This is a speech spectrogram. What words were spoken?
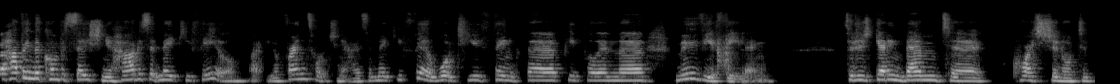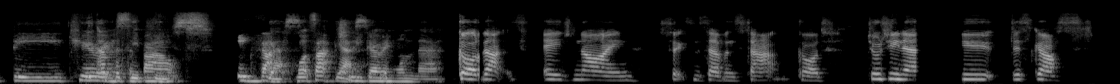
But having the conversation, you—how does it make you feel? Like your friends watching it, how does it make you feel? What do you think the people in the movie are feeling? So just getting them to question or to be curious about piece. Exactly yes. what's actually yes. going on there. God, that's age nine, six and seven stat. God. Georgina, you discussed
